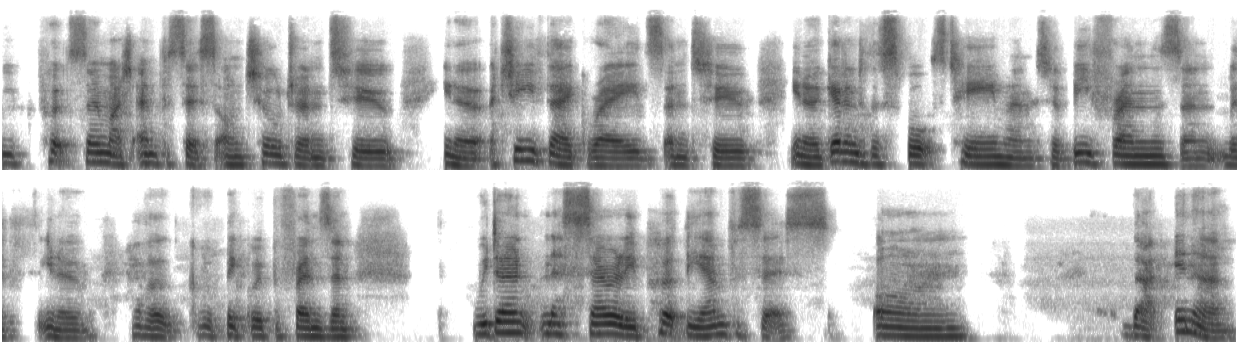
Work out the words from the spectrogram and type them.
we put so much emphasis on children to you know achieve their grades and to you know get into the sports team and to be friends and with you know have a big group of friends. And we don't necessarily put the emphasis on that inner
